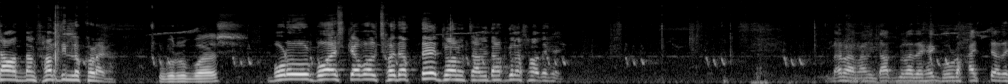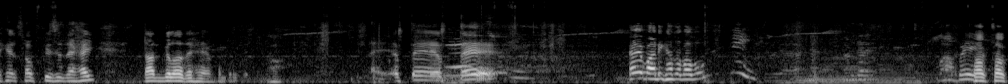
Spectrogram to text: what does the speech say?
চাওয়ার দাম সাড়ে তিন লক্ষ টাকা। গরুর বয়স? বড়োর বয়স কেবল ছয় দাঁতে জোয়ান হচ্ছে। আমি দাঁতগুলো সহ দেখাই। দাঁড়ান আমি দাঁতগুলো দেখাই গরুর হাইটটা দেখে সব কিছু দেখাই। দাঁতগুলো দেখাই আপনাদেরকে। আস্তে আস্তে। হ্যাঁ বাড়ি খাতা বাবু। থক থক।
